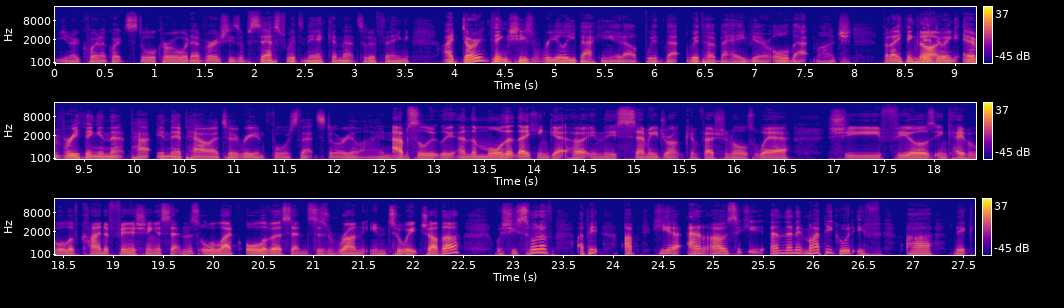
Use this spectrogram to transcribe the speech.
you know quote unquote stalker or whatever, and she's obsessed with Nick and that sort of thing. I don't think she's really backing it up with that with her behavior all that much, but I think No. they're doing everything in that pa- in their power to reinforce that storyline. Absolutely. And the more that they can get her in these semi drunk confessionals where she feels incapable of kind of finishing a sentence or like all of her sentences run into each other, where she's sort of a bit up here. And I was thinking and then it might be good if uh Nick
